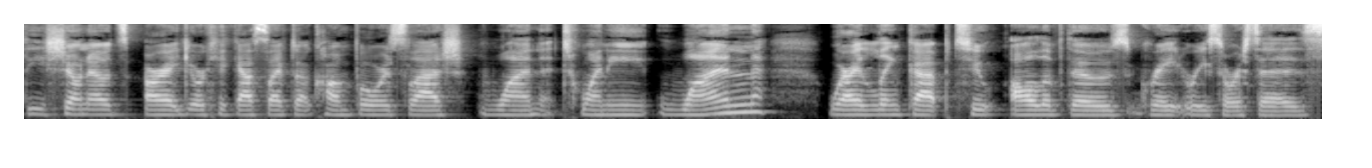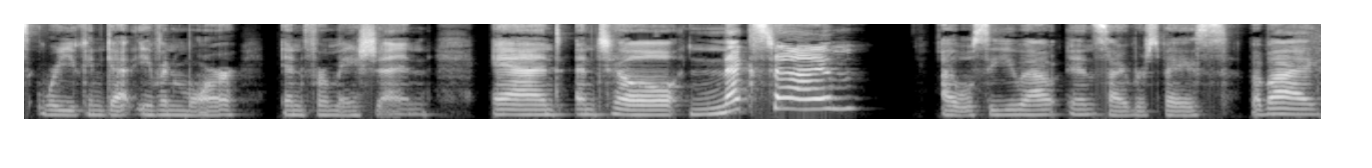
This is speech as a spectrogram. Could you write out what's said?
the show notes are at yourkickasslife.com forward slash 121, where I link up to all of those great resources where you can get even more information. And until next time, I will see you out in cyberspace. Bye bye.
